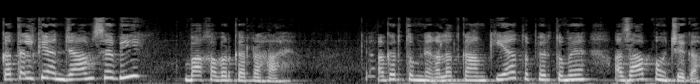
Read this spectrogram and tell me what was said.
قتل کے انجام سے بھی باخبر کر رہا ہے کہ اگر تم نے غلط کام کیا تو پھر تمہیں عذاب پہنچے گا۔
